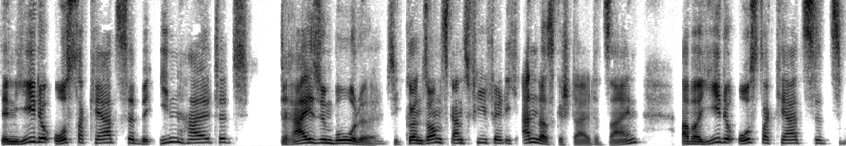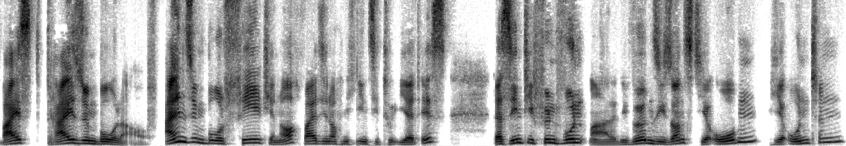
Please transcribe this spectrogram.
Denn jede Osterkerze beinhaltet drei Symbole. Sie können sonst ganz vielfältig anders gestaltet sein, aber jede Osterkerze weist drei Symbole auf. Ein Symbol fehlt hier noch, weil sie noch nicht instituiert ist. Das sind die fünf Wundmale. Die würden Sie sonst hier oben, hier unten,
